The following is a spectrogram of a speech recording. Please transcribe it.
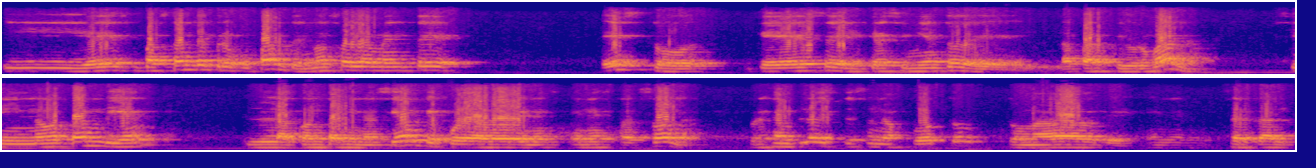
Y es bastante preocupante, no solamente esto que es el crecimiento de la parte urbana, sino también la contaminación que puede haber en, esta zona. Por ejemplo, esta es una foto tomada de, en cerca,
